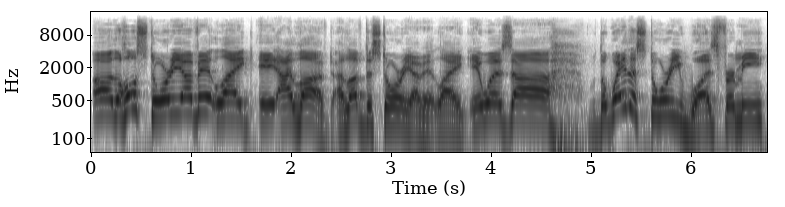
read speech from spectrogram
Uh, the whole story of it, like it, I loved, I loved the story of it. Like it was, uh, the way the story was for me,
